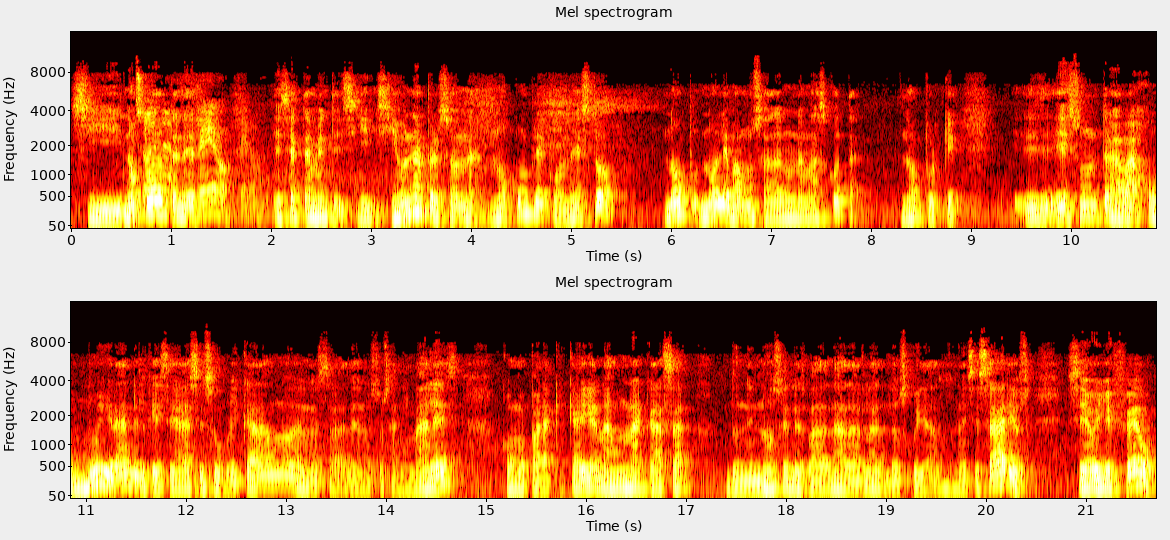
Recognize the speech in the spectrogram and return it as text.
si no puedo tener... Exactamente, si, si una persona no cumple con esto, no, no le vamos a dar una mascota, ¿no? Porque es un trabajo muy grande el que se hace sobre cada uno de, nuestra, de nuestros animales como para que caigan a una casa donde no se les van a dar los cuidados necesarios. Se oye feo,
